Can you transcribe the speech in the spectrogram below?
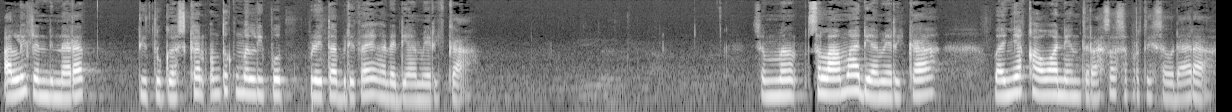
Alif dan Dinara ditugaskan untuk meliput berita-berita yang ada di Amerika. Selama di Amerika, banyak kawan yang terasa seperti saudara.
